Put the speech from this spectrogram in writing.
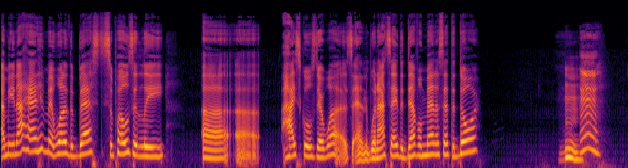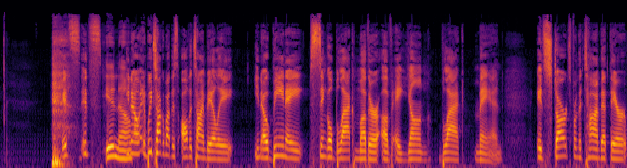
I mean, I had him at one of the best supposedly uh uh high schools there was. And when I say the devil met us at the door, It's it's you know. you know, and we talk about this all the time, Bailey. You know, being a single black mother of a young black man, it starts from the time that they're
